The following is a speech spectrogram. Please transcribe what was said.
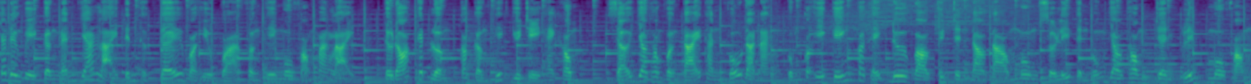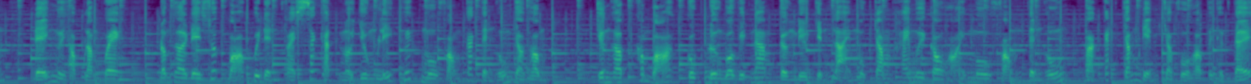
các đơn vị cần đánh giá lại tính thực tế và hiệu quả phần thi mô phỏng mang lại, từ đó kết luận có cần thiết duy trì hay không. Sở Giao thông Vận tải thành phố Đà Nẵng cũng có ý kiến có thể đưa vào chương trình đào tạo môn xử lý tình huống giao thông trên clip mô phỏng để người học làm quen, đồng thời đề xuất bỏ quy định phải sát hạch nội dung lý thuyết mô phỏng các tình huống giao thông. Trường hợp không bỏ, Cục Đường bộ Việt Nam cần điều chỉnh lại 120 câu hỏi mô phỏng tình huống và cách chấm điểm cho phù hợp với thực tế.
